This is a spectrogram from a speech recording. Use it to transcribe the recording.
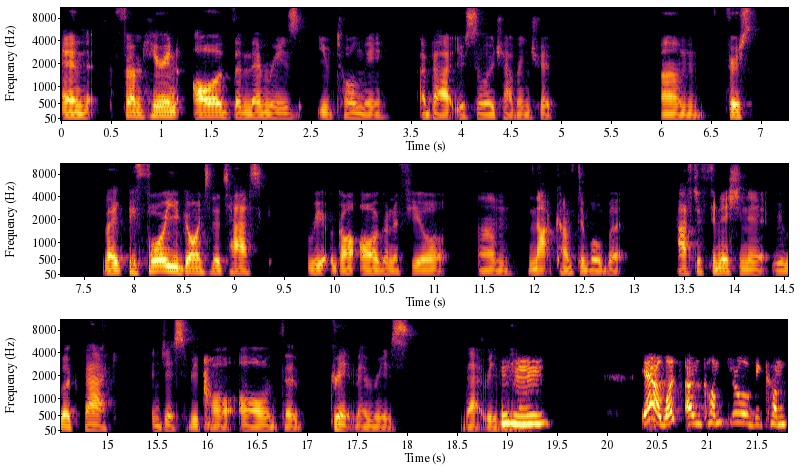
and from hearing all of the memories you've told me about your solo traveling trip, um, first, like before you go into the task, we are all going to feel um not comfortable, but after finishing it, we look back and just recall all the great memories that we've mm-hmm. made yeah, what's uncomfortable becomes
